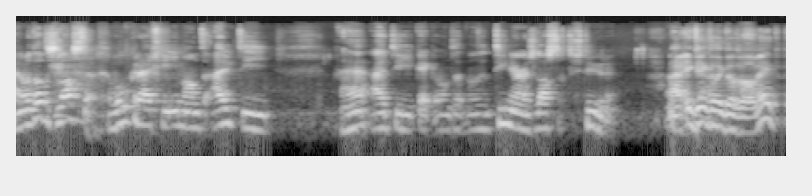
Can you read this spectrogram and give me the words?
ja, want dat is lastig. Hoe krijg je iemand uit die. Hè, uit die kijk, want een tiener is lastig te sturen. Nou, ik denk dat ik dat wel weet.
